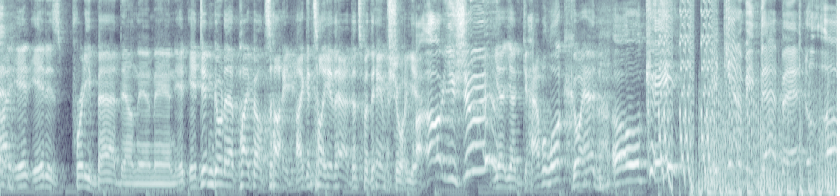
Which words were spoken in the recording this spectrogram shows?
happened? it, it is pretty bad down there, man. It, it didn't go to that pipe outside. I can tell you that. That's for damn sure. Yeah. Are you sure? Yeah, yeah. Have a look. Go ahead. Oh, okay. It can't be that bad. Uh, uh,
